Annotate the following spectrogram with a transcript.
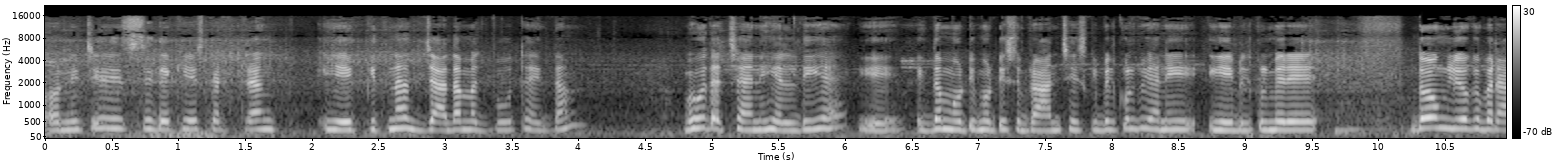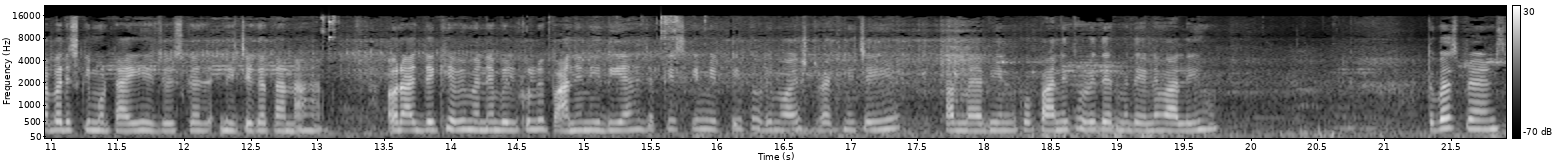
और नीचे से देखिए इसका ट्रंक ये कितना ज़्यादा मज़बूत है एकदम। बहुत अच्छा यानी हेल्दी है, ये एकदम मोटी मोटी सी ब्रांच है इसकी। बिल्कुल भी यानी ये बिल्कुल मेरे दो उंगलियों के बराबर इसकी मोटाई है जो इसका नीचे का तना है। और आज देखिए, अभी मैंने बिल्कुल भी पानी नहीं दिया है, जबकि इसकी मिट्टी थोड़ी मॉइस्ट रखनी चाहिए और मैं भी इनको पानी थोड़ी देर में देने वाली हूँ। तो बस फ्रेंड्स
